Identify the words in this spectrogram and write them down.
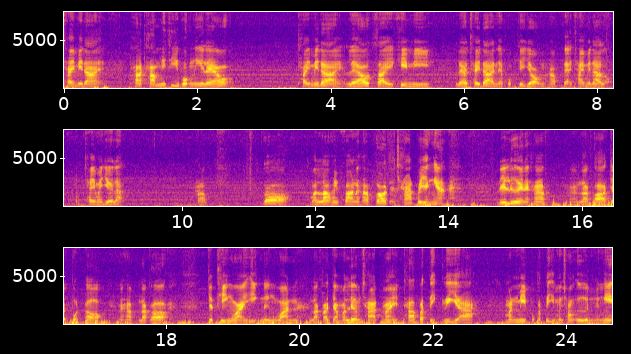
ใช้ไม่ได้ ถ้าทำวิธีพวกนี้แล้วใช้ไม่ได้ แล้วใส่เคมีแล้วใช้ได้เนี่ยผมจะยอมนะครับ แต่ใช้ไม่ได้หรอกผมใช้มาเยอะละครับ ก็ มาเล่าให้ฟังนะครับ ก็จะชาร์จไปอย่างเงี้ยเรื่อยๆนะครับแล้วก็จะปลดออกนะครับ แล้วก็จะทิ้งไว้อีกหนึ่งวัน แล้วก็จะมาเริ่มชาร์จใหม่ ถ้าปฏิกิริยามันมีปกติเหมือนช่องอื่นอย่างนี้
